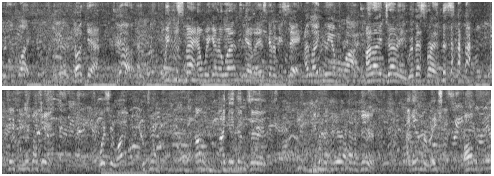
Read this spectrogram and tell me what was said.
This is life. Fuck yeah. Yeah. We just met and we're gonna work together. It's gonna be sick. I like Liam a lot. I like Joey. We're best friends. JC, where's my drink? Where's your what? The drink. Oh, I gave them to. Even the beer? I had a beer. I gave them to Rachel. All the beer?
